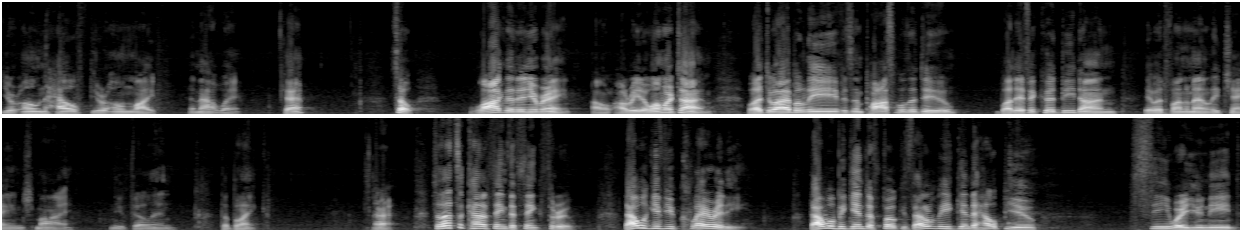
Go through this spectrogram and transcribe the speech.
your own health, your own life in that way. Okay? So, log that in your brain. I'll, I'll read it one more time. What do I believe is impossible to do, but if it could be done, it would fundamentally change my. You fill in the blank. All right. So that's the kind of thing to think through. That will give you clarity. That will begin to focus. That will begin to help you see where you need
